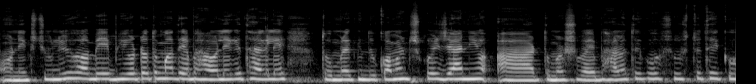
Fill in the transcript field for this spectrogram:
অনেক চুলই হবে। ভিডিওটা তোমাদের ভালো লেগে থাকলে তোমরা কিন্তু কমেন্টস করে জানিও। আর তোমরা সবাই ভালো থেকো, সুস্থ থেকো।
